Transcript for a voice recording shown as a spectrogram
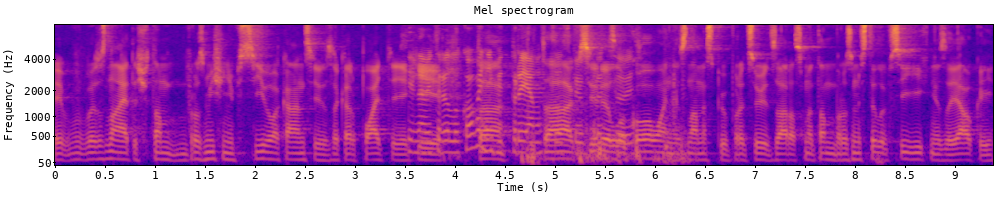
Е, Ви знаєте, що там розміщені всі вакансії в Закарпатті, які навіть релоковані підприємства Так, всі релоковані з нами співпрацюють зараз. Ми там розмістили всі їхні заявки.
